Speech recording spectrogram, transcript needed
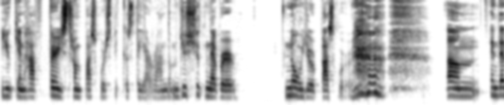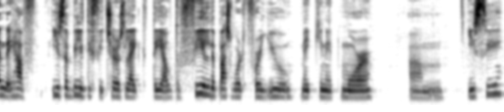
you can have very strong passwords because they are random. You should never know your password. um, and then they have usability features like they autofill the password for you, making it more um, easy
